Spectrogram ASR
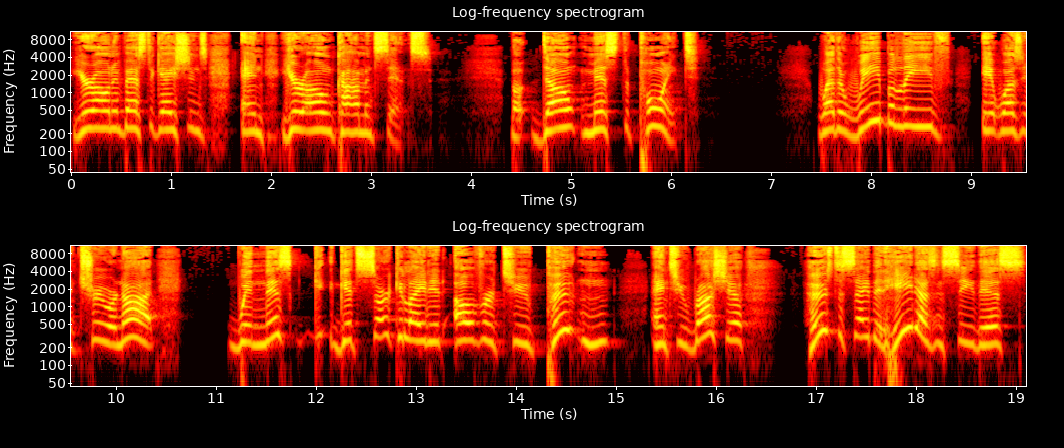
your own investigations, and your own common sense. But don't miss the point. Whether we believe it wasn't true or not. When this g- gets circulated over to Putin and to Russia, who's to say that he doesn't see this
